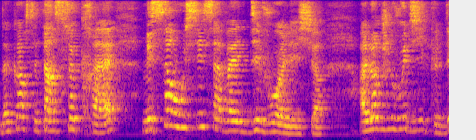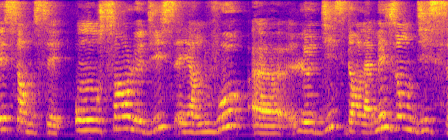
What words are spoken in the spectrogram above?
D'accord? C'est un secret, mais ça aussi, ça va être dévoilé. Alors, je vous dis que décembre, c'est on sent le 10 et à nouveau euh, le 10 dans la maison 10.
